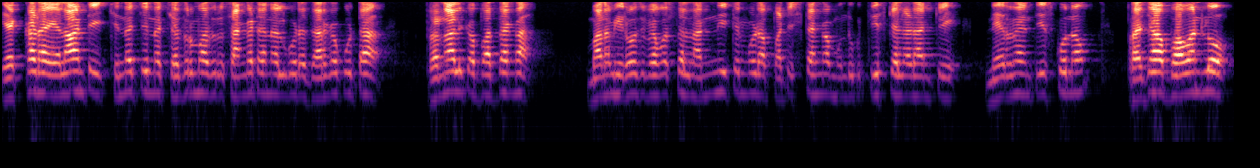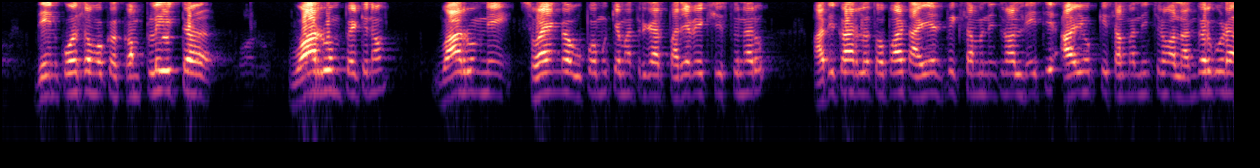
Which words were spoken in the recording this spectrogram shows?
ఎక్కడ ఎలాంటి చిన్న చిన్న చెదురుమదురు సంఘటనలు కూడా జరగకుండా ప్రణాళికబద్ధంగా మనం ఈరోజు వ్యవస్థలను అన్నిటిని కూడా పటిష్టంగా ముందుకు తీసుకెళ్ళడానికి నిర్ణయం తీసుకున్నాం. ప్రజాభవన్లో దీనికోసం ఒక కంప్లీట్ uh, వార్ రూమ్ పెట్టినాం. వార్ రూమ్ని స్వయంగా ఉప ముఖ్యమంత్రి గారు పర్యవేక్షిస్తున్నారు. అధికారులతో పాటు ఐఎస్బికి సంబంధించిన వాళ్ళు నీతి ఆయోగ్కి సంబంధించిన వాళ్ళందరూ కూడా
